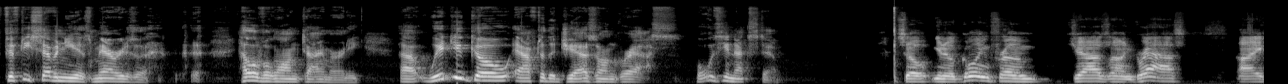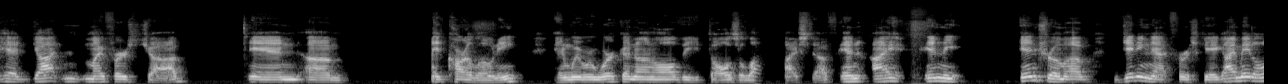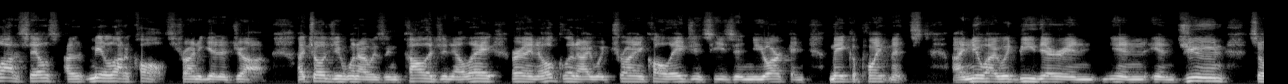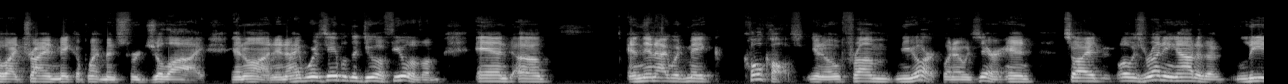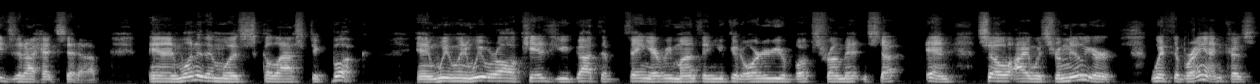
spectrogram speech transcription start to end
57 years married is a hell of a long time, Ernie. Uh, where'd you go after the Jazz on Grass? What was your next step? So, you know, going from jazz on grass, I had gotten my first job and um, at Carloni, and we were working on all the Dolls Alive stuff. And I, in the interim of getting that first gig, I made a lot of sales. I made a lot of calls trying to get a job. I told you when I was in college in LA or in Oakland, I would try and call agencies in New York and make appointments. I knew I would be there in in in June, so I'd try and make appointments for July and on. And I was able to do a few of them, and uh, and then I would make cold calls, you know, from New York when I was there, and so I, I was running out of the leads that I had set up, and one of them was Scholastic Book. And we, when we were all kids, you got the thing every month, and you could order your books from it and stuff. And so I was familiar with the brand because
